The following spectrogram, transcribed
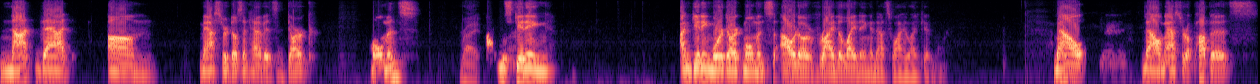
not that um, Master doesn't have its dark moments. Right. I'm just getting I'm getting more dark moments out of Ride the Lightning, and that's why I like it more. Now, now Master of Puppets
